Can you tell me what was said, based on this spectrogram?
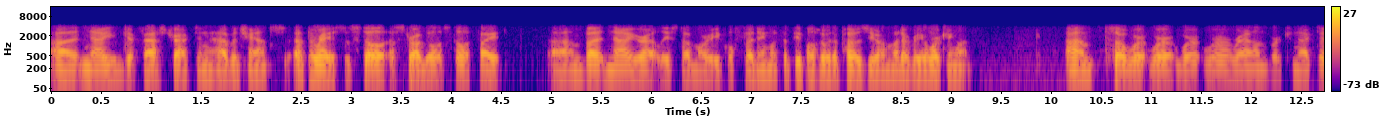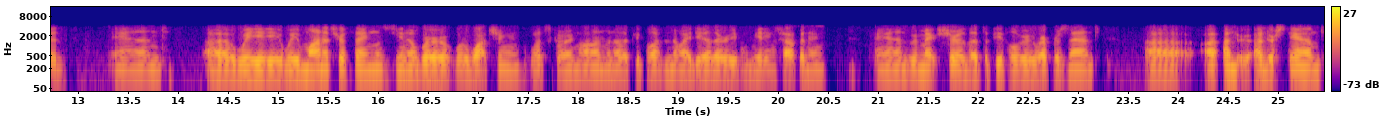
uh, now you'd get fast tracked and have a chance at the race. It's still a struggle. It's still a fight um, but now you're at least on more equal footing with the people who would oppose you on whatever you're working on. Um, so we're we're we're we're around, we're connected, and uh, we we monitor things. You know, we're we're watching what's going on when other people have no idea there are even meetings happening, and we make sure that the people we represent uh, under, understand,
